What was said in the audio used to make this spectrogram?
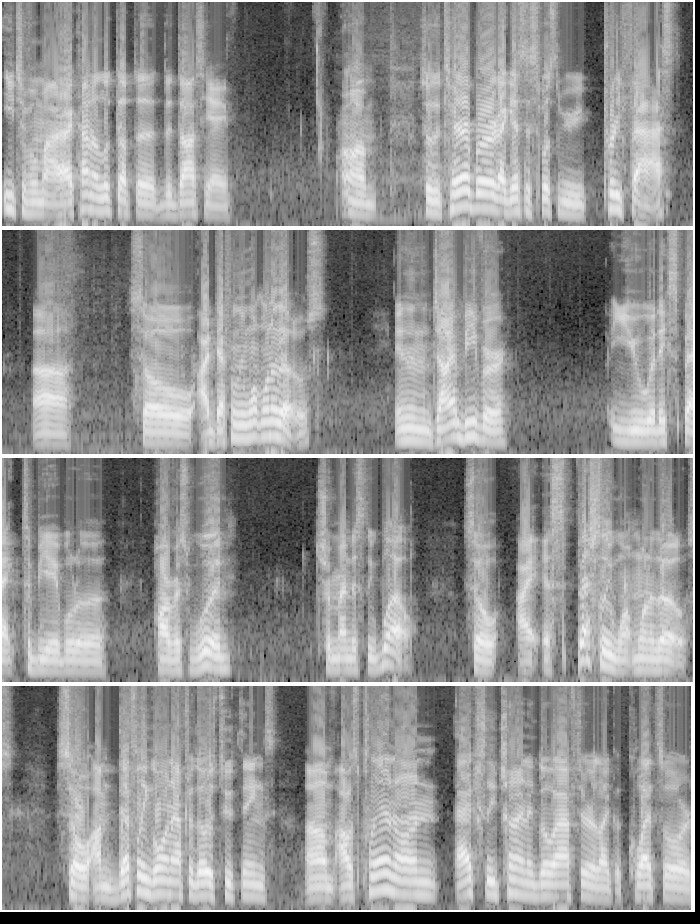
each of them. I, I kind of looked up the, the dossier. Um, so the Terror Bird, I guess, is supposed to be pretty fast. Uh, so I definitely want one of those. And then the giant beaver, you would expect to be able to harvest wood tremendously well. So I especially want one of those. So I'm definitely going after those two things. Um, I was planning on actually trying to go after like a Quetzal or,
